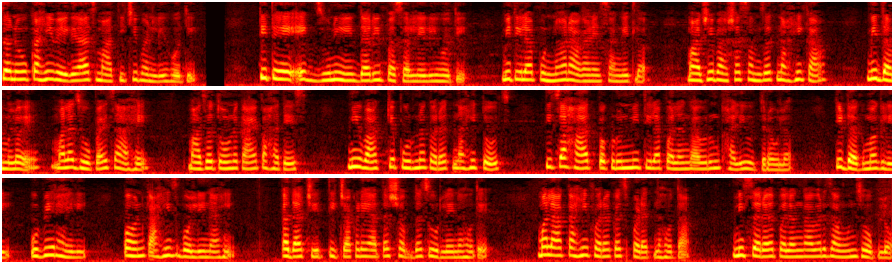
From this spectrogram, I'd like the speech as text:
जणू काही वेगळ्याच मातीची बनली होती. तिथे एक जुनी दरी पसरलेली होती. मी तिला पुन्हा रागाने सांगितलं माझी भाषा समजत नाही का? मी दमलोय मला झोपायचं आहे. माझं तोंड काय पाहतेस? मी वाक्य पूर्ण करत नाही तोच. तिचा हात पकडून मी तिला पलंगावरून खाली उतरवलं. ती डगमगली उभी राहिली पण काहीच बोलली नाही. कदाचित तिच्याकडे आता शब्दच उरले नव्हते. मला काही फरकच पडत नव्हता. मी सरळ पलंगावर जाऊन झोपलो.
